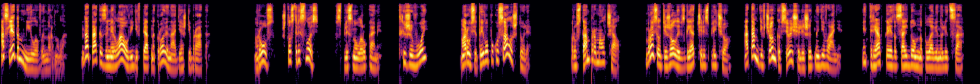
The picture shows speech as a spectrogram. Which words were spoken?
А следом Мила вынырнула. Да так и замерла, увидев пятна крови на одежде брата. «Рус, что стряслось?» — всплеснула руками. «Ты живой? Маруся, ты его покусала, что ли?» Рустам промолчал. Бросил тяжелый взгляд через плечо, а там девчонка все еще лежит на диване. И тряпка эта со льдом наполовину лица.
